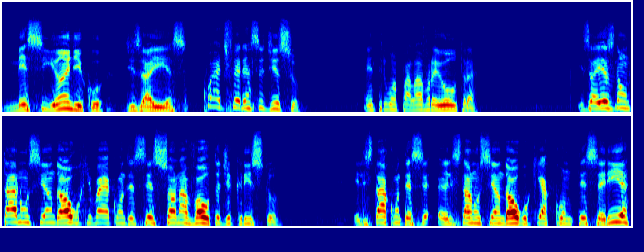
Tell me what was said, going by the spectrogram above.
messiânico de Isaías. Qual é a diferença disso entre uma palavra e outra? Isaías não está anunciando algo que vai acontecer só na volta de Cristo. Ele está, ele está anunciando algo que aconteceria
